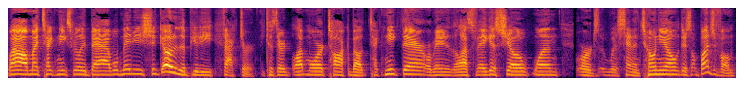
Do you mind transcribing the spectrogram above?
wow, my technique's really bad, well, maybe you should go to the Beauty Factor because there's a lot more talk about technique there, or maybe the Las Vegas show one, or with San Antonio. There's a bunch of them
